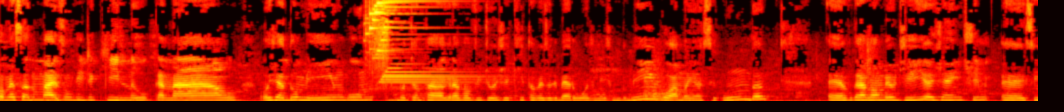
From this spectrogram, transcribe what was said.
começando mais um vídeo aqui no canal. Hoje é domingo. Vou tentar gravar o vídeo hoje aqui. Talvez eu libero hoje mesmo domingo ou amanhã segunda. É, vou gravar o meu dia, gente. É, esses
